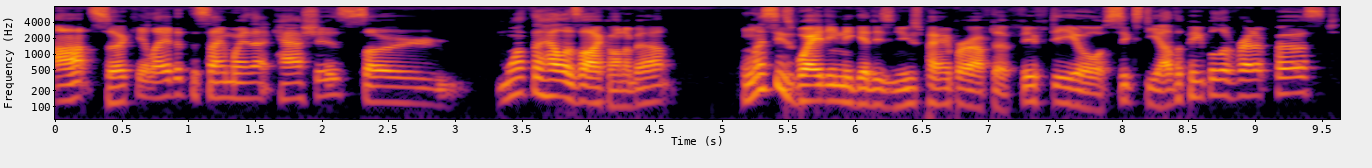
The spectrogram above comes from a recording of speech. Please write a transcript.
aren't circulated the same way that cash is, so what the hell is Icke on about? Unless he's waiting to get his newspaper after 50 or 60 other people have read it first.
